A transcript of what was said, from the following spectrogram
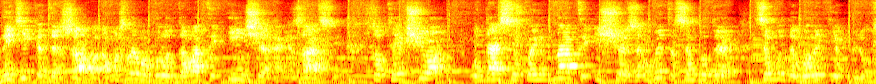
не тільки держава, а можливо будуть давати інші організації. Тобто, якщо удасться поєднати і щось зробити, це буде, це буде великий плюс.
